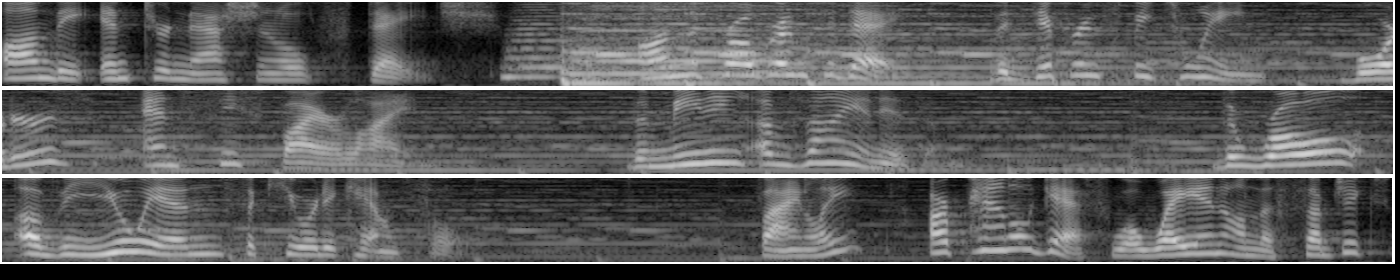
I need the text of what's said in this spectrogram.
on the international stage. On the program today, the difference between borders and ceasefire lines, the meaning of Zionism, the role of the UN Security Council. Finally, our panel guests will weigh in on the subject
